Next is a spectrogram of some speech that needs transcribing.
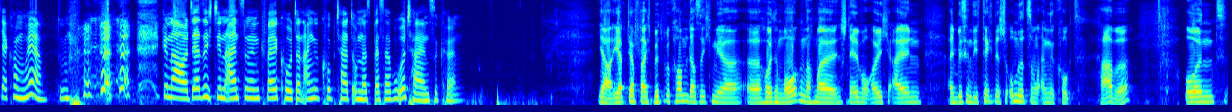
Ja, komm her. Genau, der sich den einzelnen Quellcode dann angeguckt hat, um das besser beurteilen zu können. Ja, ihr habt ja vielleicht mitbekommen, dass ich mir äh, heute Morgen nochmal schnell bei euch allen ein bisschen die technische Umsetzung angeguckt habe. Und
